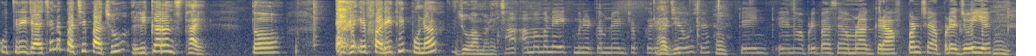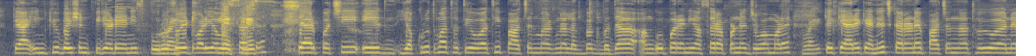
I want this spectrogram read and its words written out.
ઉતરી જાય છે ને પછી પાછું રિકરન્સ થાય. તો એ ફરીથી પુનઃ જોવા મળે છે. આમાં મને એક મિનિટ તમને ઇન્ટરપ્ટ કરી. કેવું છે કે એનો આપણી પાસે હમણાં ગ્રાફ પણ છે. આપણે જોઈએ કે આ ઇન્ક્યુબેશન પીરિયડ એની સ્પોરોઝોઇટ વાળી અવસ્થા છે. ત્યાર પછી એ યકૃતમાં થતી હોવાથી પાચન માર્ગના લગભગ બધા અંગો પર એની અસર આપણને જોવા મળે કે ક્યારેક એને જ કારણે પાચન ના થયું હોય અને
